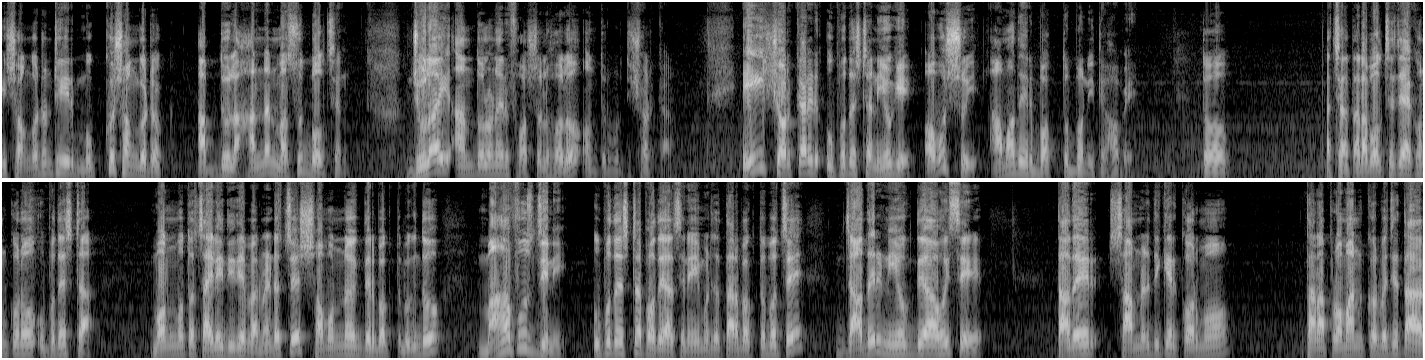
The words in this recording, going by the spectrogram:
এই সংগঠনটির মুখ্য সংগঠক আব্দুল হান্নান মাসুদ বলছেন, জুলাই আন্দোলনের ফসল হলো অন্তর্বর্তী সরকার। এই সরকারের উপদেষ্টা নিয়োগে অবশ্যই আমাদের বক্তব্য নিতে হবে। তো আচ্ছা তারা বলছে যে এখন কোনো উপদেষ্টা মন মতো চাইলেই দিতে পারবেন। এটা হচ্ছে সমন্বয়কদের বক্তব্য। কিন্তু মাহফুজ যিনি উপদেষ্টা পদে আছেন, এই মুহূর্তে তার বক্তব্য হচ্ছে, যাদের নিয়োগ দেওয়া হয়েছে, তাদের সামনের দিকের কর্ম তারা প্রমাণ করবে যে তার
